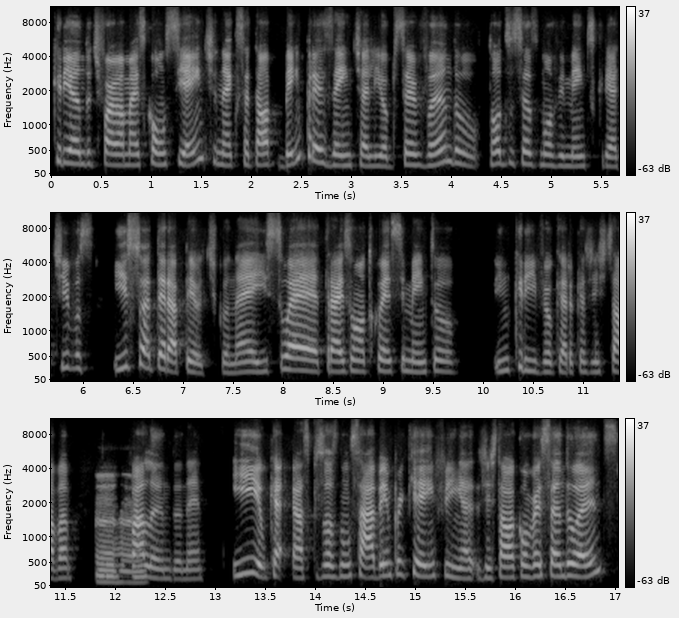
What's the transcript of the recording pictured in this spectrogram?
criando de forma mais consciente, né? Que você está bem presente ali, observando todos os seus movimentos criativos, isso é terapêutico, né? Isso é traz um autoconhecimento incrível, que era o que a gente estava uhum. falando, né? E o que as pessoas não sabem, porque, enfim, a gente estava conversando antes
